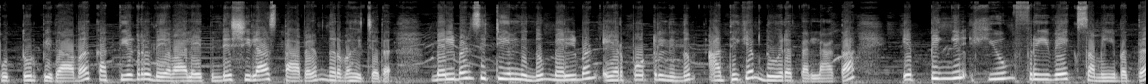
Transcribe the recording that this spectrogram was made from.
പുത്തൂർ പിതാവ് കത്തീഡ്രൽ ദേവാലയത്തിന്റെ ശിലാസ്ഥാപനം നിർവഹിച്ചത്. മെൽബൺ സിറ്റിയിൽ നിന്നും മെൽബൺ എയർപോർട്ടിൽ നിന്നും അധികം ദൂരത്തല്ലാത്ത എപ്പിങ്ങിൽ ഹ്യൂം ഫ്രീവേക്ക് സമീപത്ത്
